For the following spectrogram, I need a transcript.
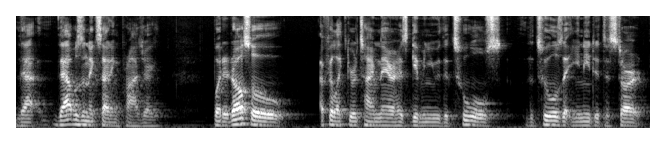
that that was an exciting project, but it also I feel like your time there has given you the tools the tools that you needed to start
